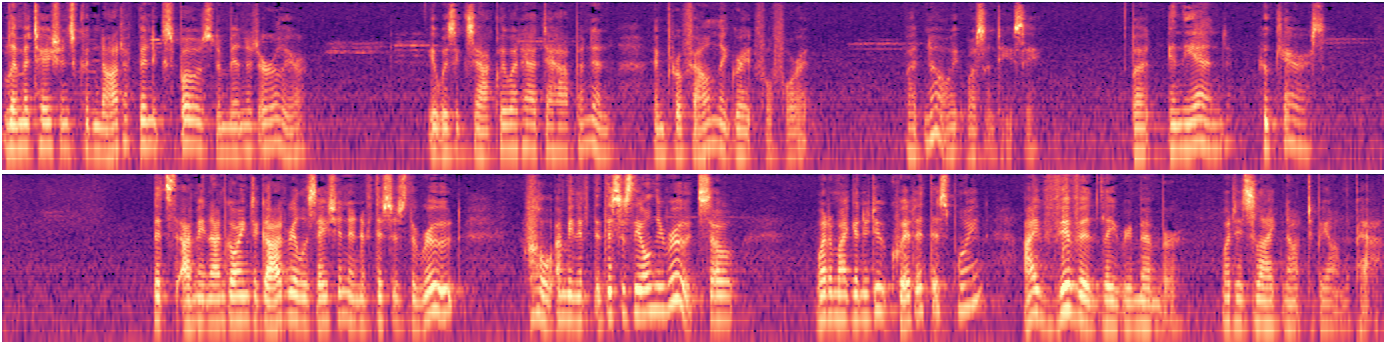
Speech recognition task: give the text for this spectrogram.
limitations could not have been exposed a minute earlier. It was exactly what had to happen, and I'm profoundly grateful for it. But no, it wasn't easy. But in the end, who cares? That's, I mean, I'm going to God realization, and if this is the route, well, I mean, if this is the only route, so what am I going to do? Quit at this point? I vividly remember what it's like not to be on the path.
